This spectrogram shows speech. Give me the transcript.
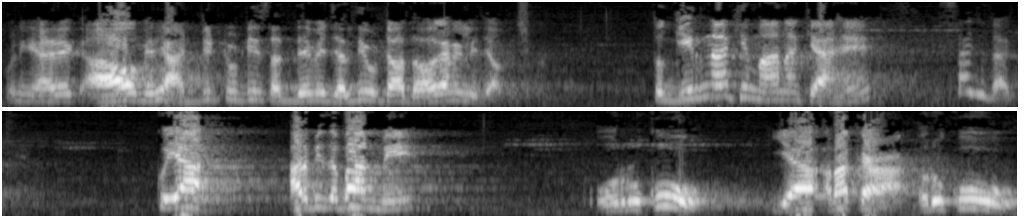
بولیں گے، ارے آؤ میری ہڈی ٹوٹی، سجدے میں جلدی اٹھا دو نہیں لے جاؤ اس کو۔ تو گرنا کے معنی کیا ہے سجدہ کیا۔ کوئی عربی زبان میں رکو یا رکع رکو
